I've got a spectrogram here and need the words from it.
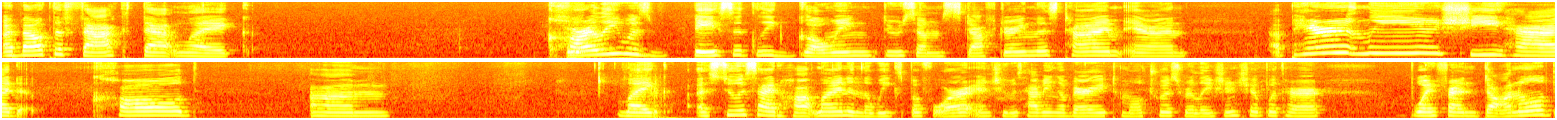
about the fact that like Carly was basically going through some stuff during this time and apparently she had called um like a suicide hotline in the weeks before and she was having a very tumultuous relationship with her boyfriend Donald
